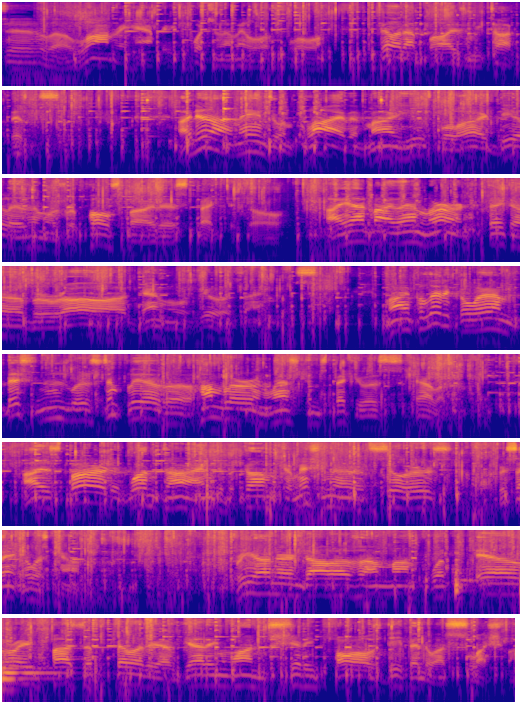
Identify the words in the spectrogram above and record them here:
is a hamper he puts in the middle of the floor. Fill it up, boys, and we talk business. I do not mean to imply that my youthful idealism was repulsed by this spectacle. I had by then learned to take a broad, My political ambitions were simply of a humbler and less conspicuous caliber. I aspired at one time to become Commissioner of Sewers for St. Louis County. $300 slush.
